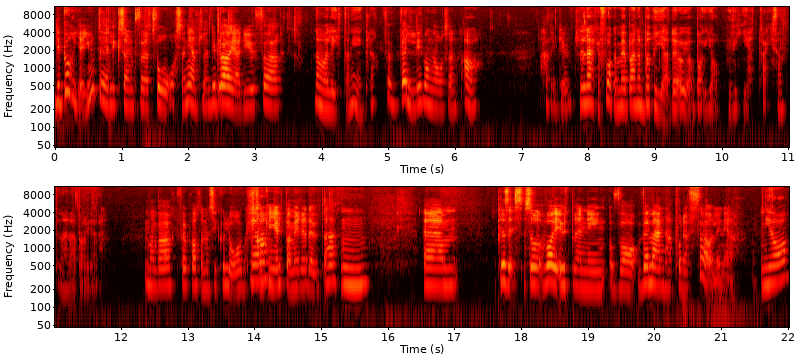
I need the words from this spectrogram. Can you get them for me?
det börjar ju inte liksom för två år sedan egentligen. Det började ju för, när man var liten egentligen. för väldigt många år sedan. Ja. Herregud. Läkaren frågade mig bara när började och jag bara, jag vet faktiskt inte när det började. Man bara får prata med en psykolog Ja. som kan hjälpa mig reda ut det här. Mm. Ehm, precis, så vad är utbränning och vad, vem är den här podden för Linnea? Ja,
